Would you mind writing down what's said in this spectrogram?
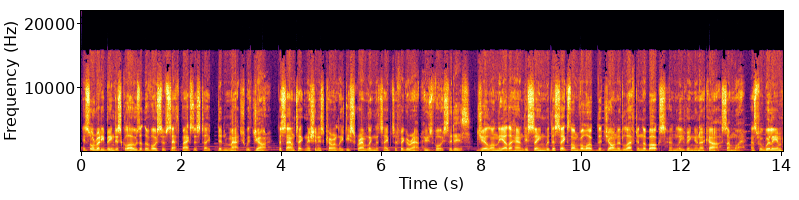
It's already been disclosed that the voice of Seth Baxter's tape didn't match with John. The sound technician is currently descrambling the tape to figure out whose voice it is. Jill, on the other hand, is seen with the sixth envelope that John had left in the box and leaving in a car somewhere. As for William,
